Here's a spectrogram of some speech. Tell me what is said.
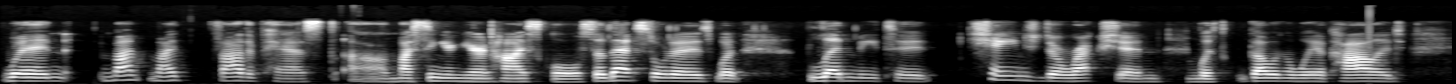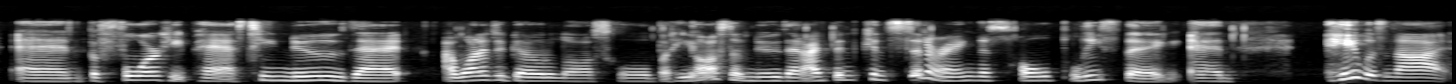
when my my father passed um, my senior year in high school, so that sort of is what led me to change direction with going away to college. And before he passed, he knew that I wanted to go to law school, but he also knew that I'd been considering this whole police thing. And he was not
